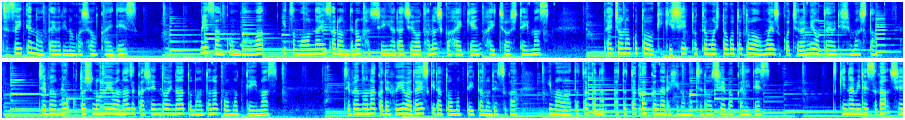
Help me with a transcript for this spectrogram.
続いてのお便りのご紹介です。めいさんこんばんは。いつもオンラインサロンでの発信やラジオを楽しく拝見拝聴しています。体調のことをお聞きしとても人事とは思えずこちらにお便りしました。自分も今年の冬はなぜかしんどいなとなんとなく思っています。自分の中で冬は大好きだと思っていたのですが今は暖かな暖かくなる日が待ち遠しいばかりです。月並みですが心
